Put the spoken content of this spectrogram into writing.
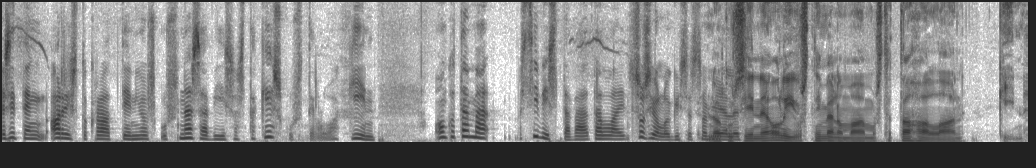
ja sitten aristokraattien joskus näsäviisasta keskusteluakin. Onko tämä sivistävää tällainen sosiologisessa no, mielessä? No kun sinne oli just nimenomaan musta tahallaankin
